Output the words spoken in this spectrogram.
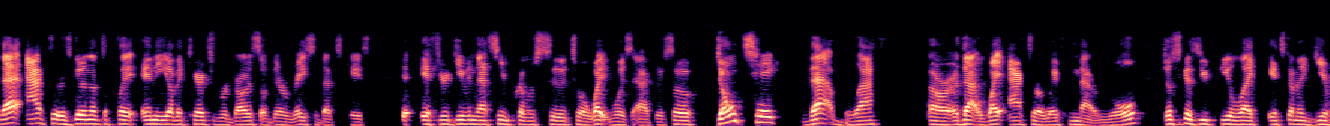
that actor is good enough to play any other character, regardless of their race. If that's the case, if you're giving that same privilege to to a white voice actor, so don't take that black or that white actor away from that role just because you feel like it's gonna give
